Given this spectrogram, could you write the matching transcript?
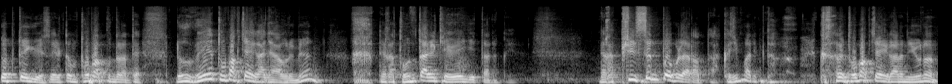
업되기 위해서 일단 도박꾼들한테 너 왜 도박장에 가냐 그러면 하, 내가 돈 딸 계획이 있다는 거예요. 내가 필승법을 알았다. 거짓말입니다. 그 사람이 도박장에 가는 이유는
